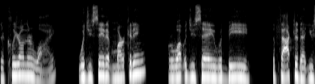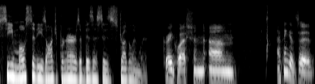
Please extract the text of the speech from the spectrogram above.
they're clear on their why. Would you say that marketing, or what would you say would be the factor that you see most of these entrepreneurs or businesses struggling with? Great question. Um, I think it's a,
